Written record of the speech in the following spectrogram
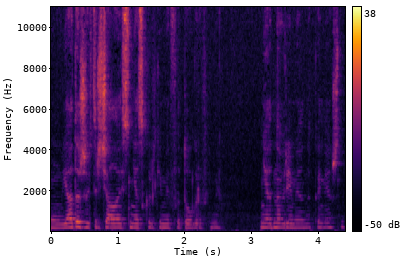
Я даже встречалась с несколькими фотографами. Не одновременно, конечно.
